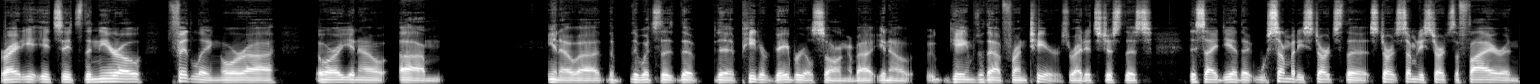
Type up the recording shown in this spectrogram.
right? It's it's the Nero fiddling or uh, or you know um, you know uh, the, the what's the the the Peter Gabriel song about you know games without frontiers, right? It's just this this idea that somebody starts the starts somebody starts the fire and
